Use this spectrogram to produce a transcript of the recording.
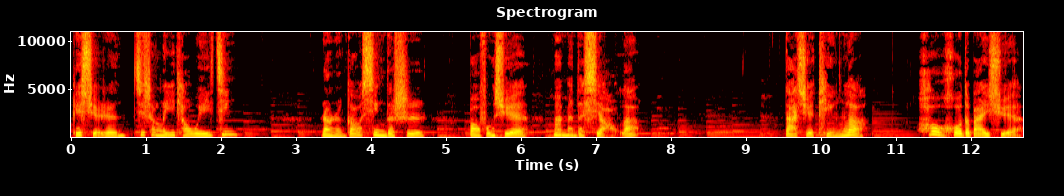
给雪人系上了一条围巾。让人高兴的是，暴风雪慢慢的小了，大雪停了，厚厚的白雪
